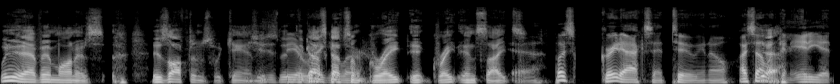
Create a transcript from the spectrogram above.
We need to have him on as as often as we can. He just the be the a guy's got some great eh, great insights. Yeah, plus great accent too. You know, I sound Yeah. like an idiot.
